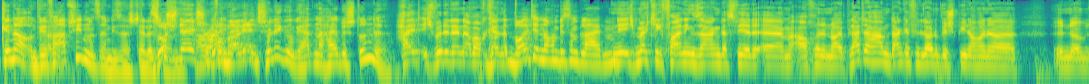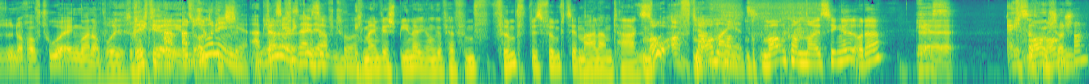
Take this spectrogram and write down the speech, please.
Genau, und wir verabschieden uns an dieser Stelle So schon. schnell schon vorbei? Entschuldigung, wir hatten eine halbe Stunde. Halt, ich würde dann aber auch gerne. Wollt ihr noch ein bisschen bleiben? Nee, ich möchte vor allen Dingen sagen, dass wir ähm, auch eine neue Platte haben. Danke für die Leute. Wir spielen auch in der, in sind noch auf Tour irgendwann, obwohl es Richtig. Ja, eh Ab so- Juni, ab Juni seid ihr auf Tour. ich meine, wir spielen euch ungefähr fünf, fünf bis 15 Mal am Tag. So oft? Morgen mal kommt, morgen kommt ein neues Single, oder? Äh, echt das morgen, schon?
